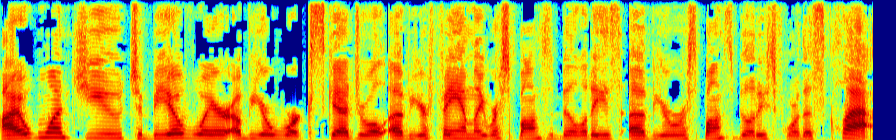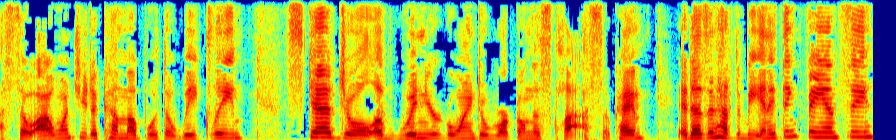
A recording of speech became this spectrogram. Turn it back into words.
I want you to be aware of your work schedule, of your family responsibilities, of your responsibilities for this class. So I want you to come up with a weekly schedule of when you're going to work on this class, okay? It doesn't have to be anything fancy.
